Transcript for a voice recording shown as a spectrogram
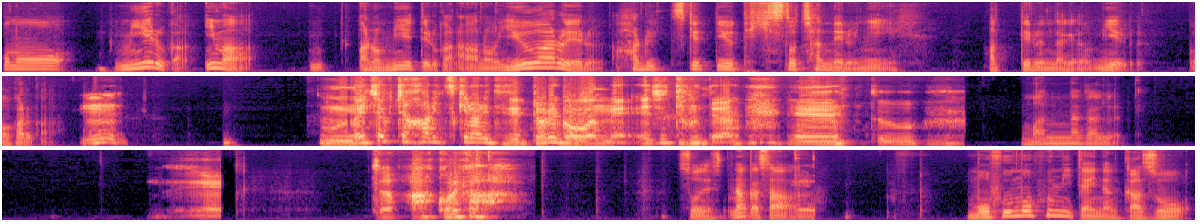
この見えるかな？今あの見えてるかな？あの URL 貼り付けっていうテキストチャンネルに貼ってるんだけど見える？わかるかな？うん。めちゃくちゃ貼り付けられてて、どれかわかんねえ。え、ちょっと待ってな。えー、っと、真ん中ぐらい。えー、じゃあ、これか。そうです。なんかさえ、モフモフみたいな画像、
